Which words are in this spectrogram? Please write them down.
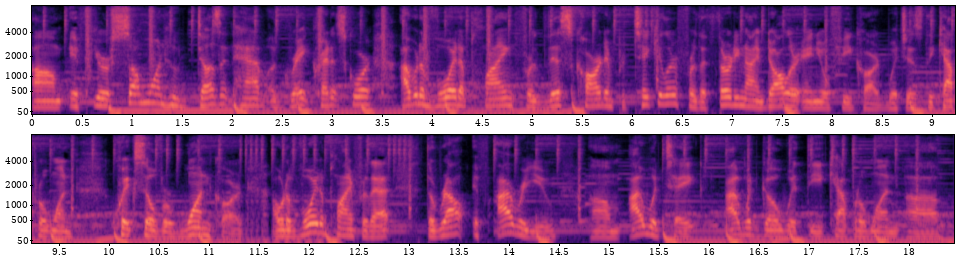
um, if you're someone who doesn't have a great credit score, I would avoid applying for this card in particular for the $39 annual fee card, which is the Capital One Quicksilver 1 card. I would avoid applying for that. The route, if I were you, um, I would take, I would go with the Capital One uh,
